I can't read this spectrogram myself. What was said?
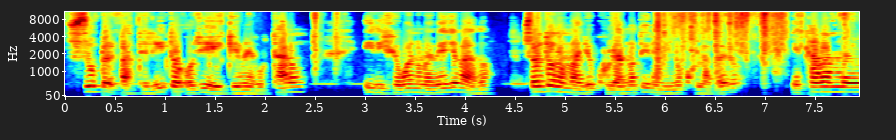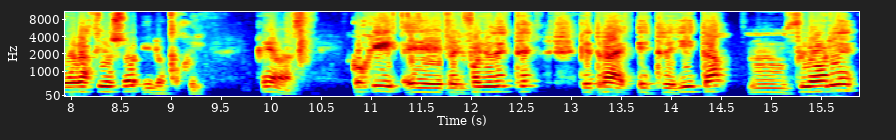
súper pastelitos oye y que me gustaron. Y dije bueno me había llevado son todos mayúsculas no tienen minúsculas pero estaban muy graciosos y los cogí. ¿qué más? cogí eh, perifolio de este que trae estrellitas mm, flores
